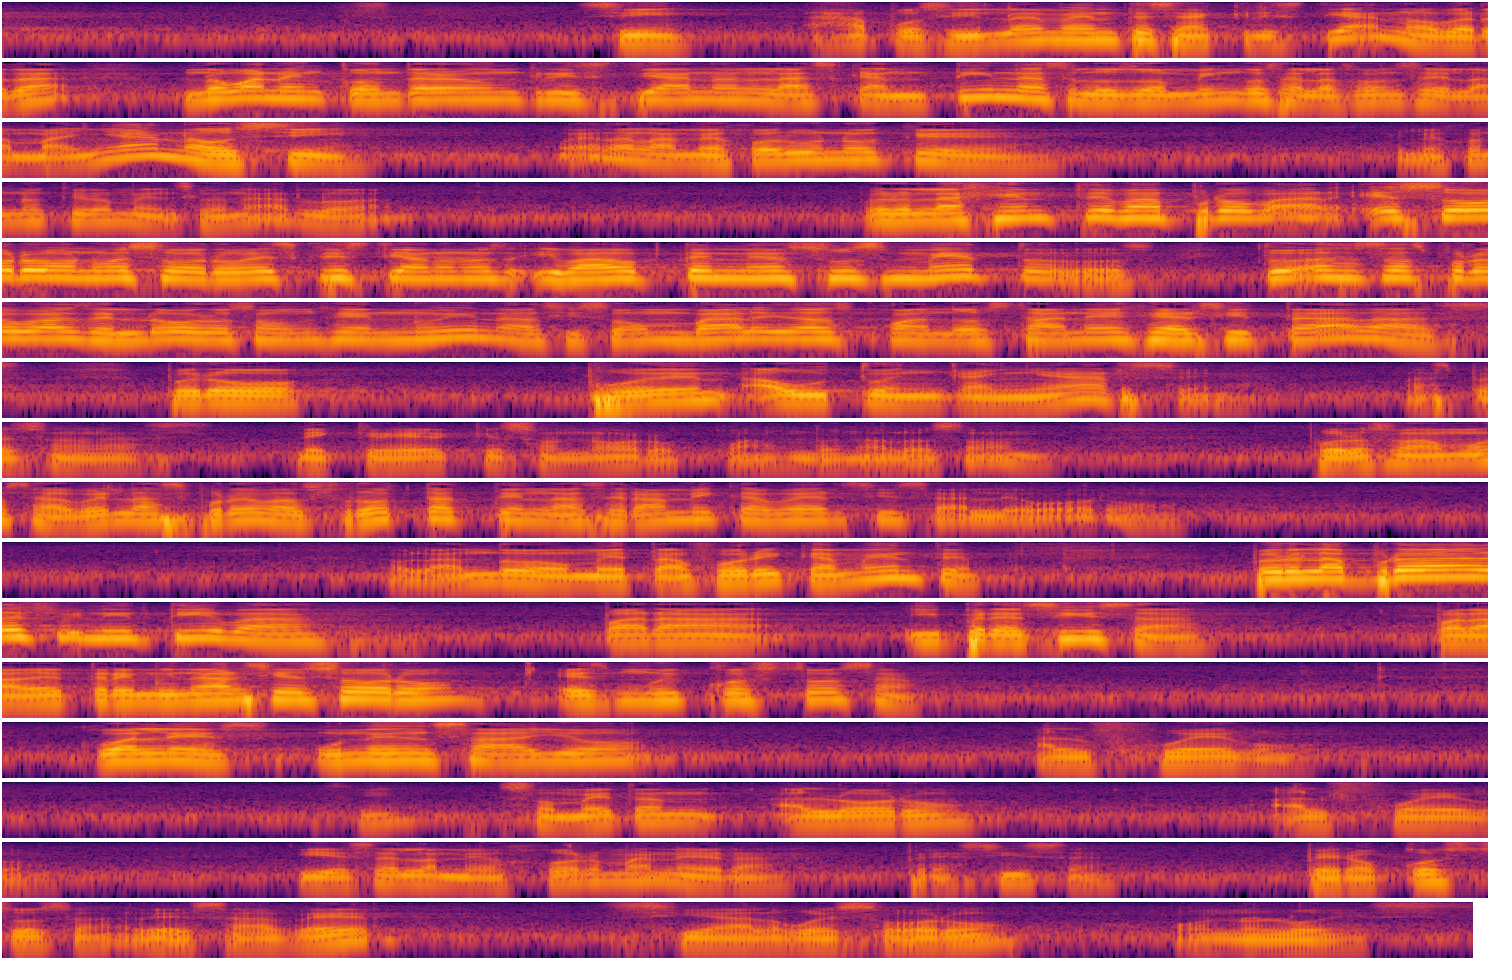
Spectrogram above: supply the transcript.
Sí, ah, posiblemente sea cristiano, ¿verdad? No van a encontrar un cristiano en las cantinas los domingos a las 11 de la mañana, ¿o sí? Bueno, a lo mejor uno que, mejor no quiero mencionarlo, ¿ah? Pero la gente va a probar, ¿es oro o no es oro? ¿Es cristiano o no es? Y va a obtener sus métodos. Todas esas pruebas del oro son genuinas y son válidas cuando están ejercitadas. Pero pueden autoengañarse las personas de creer que son oro cuando no lo son. Por eso vamos a ver las pruebas. Frótate en la cerámica a ver si sale oro. Hablando metafóricamente. Pero la prueba definitiva para, y precisa para determinar si es oro es muy costosa. ¿Cuál es? Un ensayo al fuego. Sometan al oro al fuego. Y esa es la mejor manera, precisa, pero costosa, de saber si algo es oro o no lo es.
